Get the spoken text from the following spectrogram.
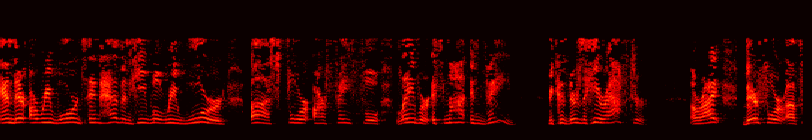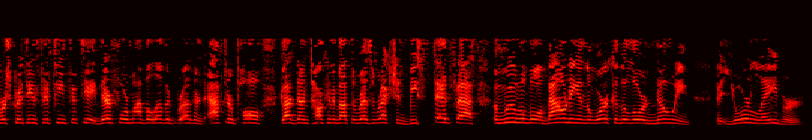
and there are rewards in heaven. He will reward us for our faithful labor. It's not in vain because there's a hereafter. All right? Therefore, uh, 1 Corinthians 15, 58, therefore, my beloved brethren, after Paul got done talking about the resurrection, be steadfast, immovable, abounding in the work of the Lord, knowing that your labor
